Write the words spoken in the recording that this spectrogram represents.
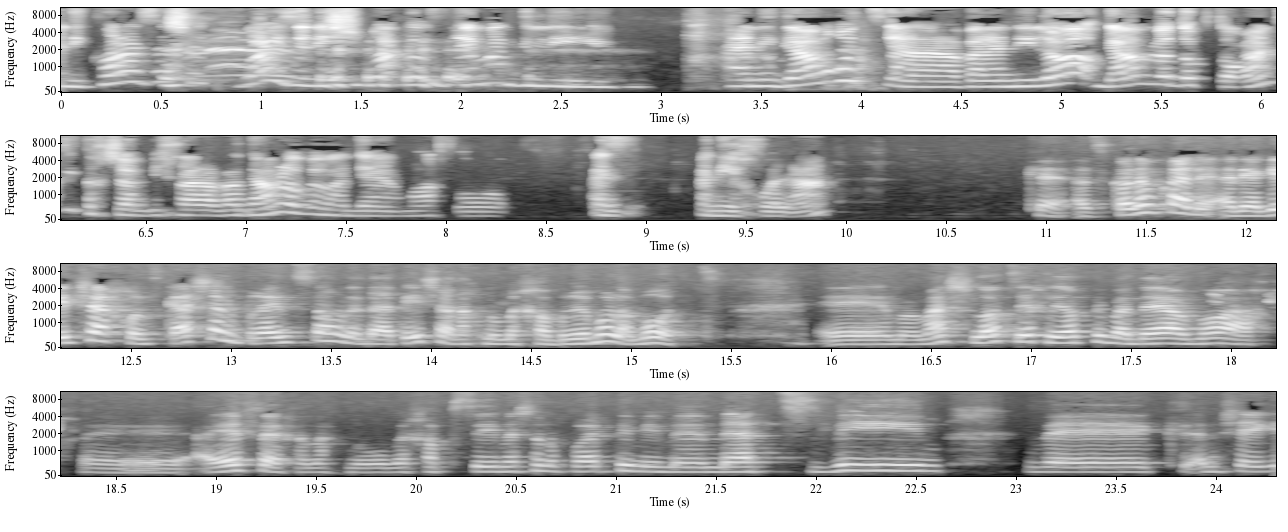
אני כל הזה של, וואי, זה נשמע כזה מגניב. אני גם רוצה, אבל אני לא, גם לא דוקטורנטית עכשיו בכלל, אבל גם לא במדעי המוח, או... אז אני יכולה? כן, אז קודם כל אני, אני אגיד שהחוזקה של Brainstorm לדעתי שאנחנו מחברים עולמות. אה, ממש לא צריך להיות במדעי המוח, אה, ההפך, אנחנו מחפשים, יש לנו פרויקטים עם אה, מעצבים, ואנשי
